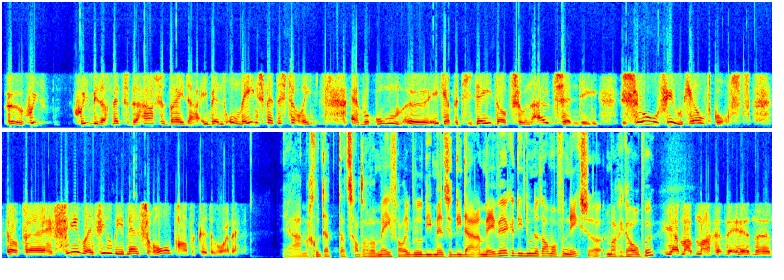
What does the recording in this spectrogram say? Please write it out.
Eh, goeie- Goedemiddag met de Haas uit Breda. Ik ben het oneens met de stelling. En waarom? Eh, ik heb het idee dat zo'n uitzending zoveel geld kost... dat er veel en veel meer mensen geholpen hadden kunnen worden. Ja, maar goed, dat, dat zal toch wel meevallen. Ik bedoel, die mensen die daaraan meewerken, die doen het allemaal voor niks. Eh, Mag ik hopen? Ja, maar, maar, eh, eh,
